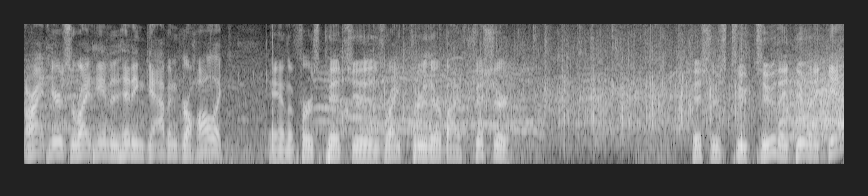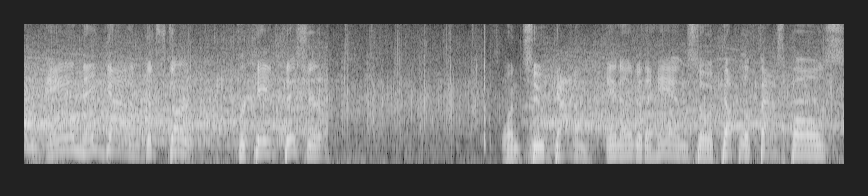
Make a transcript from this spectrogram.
All right, here's the right-handed hitting Gavin Grahovac. And the first pitch is right through there by Fisher. Fisher's 2-2. They do it again, and they got him. Good start for Cade Fisher. 1-2, got him in under the hand, so a couple of fastballs.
